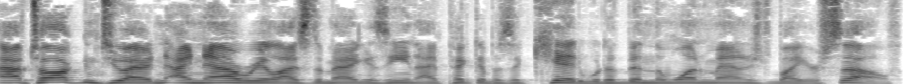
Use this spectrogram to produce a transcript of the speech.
I'm talking to you. I, I now realize the magazine I picked up as a kid would have been the one managed by yourself.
